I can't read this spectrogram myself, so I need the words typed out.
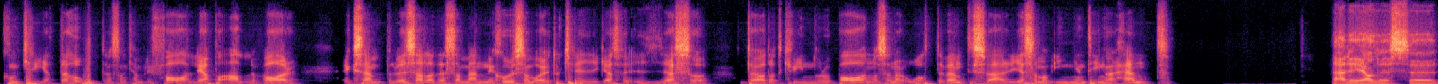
konkreta hoten som kan bli farliga på allvar. Exempelvis alla dessa människor som varit och krigat för IS och dödat kvinnor och barn och sedan har återvänt till Sverige som om ingenting har hänt. Nej, det är alldeles, eh,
